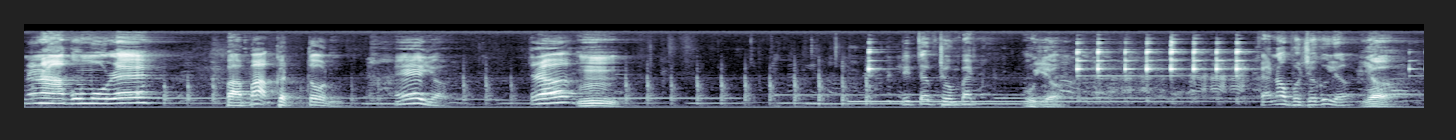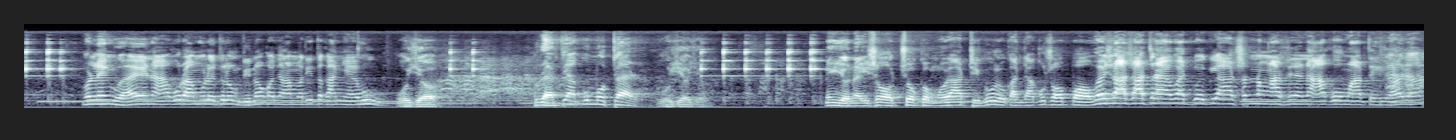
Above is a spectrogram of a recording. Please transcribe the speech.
Nek aku mulih bapak getun. Eh ya. Terus? Hmm. Titip dompet. Oh iya. Kena bojoku ya? Iya. Meling wae nek aku ora mulih telung dina kok nyelamati tekan nyewu. Oh iya. Berarti aku modar. Oh iya ya. Ning ya nek iso aja gong kowe adikku lho kancaku sapa? Wis rasa cerewet kowe iki seneng asline nek aku mati ya.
